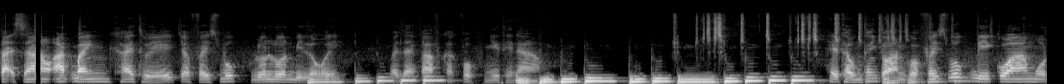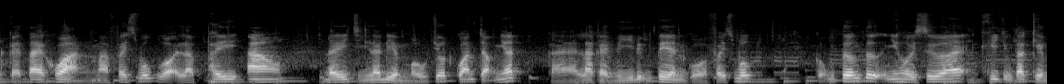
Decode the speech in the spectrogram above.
Tại sao Adbank khai thuế cho Facebook luôn luôn bị lỗi và giải pháp khắc phục như thế nào? Hệ thống thanh toán của Facebook đi qua một cái tài khoản mà Facebook gọi là Payout. Đây chính là điểm mấu chốt quan trọng nhất, cái là cái ví đựng tiền của Facebook. Cũng tương tự như hồi xưa ấy, khi chúng ta kiếm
